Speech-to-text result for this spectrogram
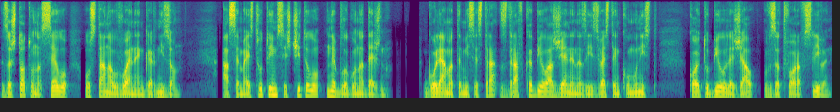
защото на село останал военен гарнизон, а семейството им се считало неблагонадежно. Голямата ми сестра Здравка била женена за известен комунист, който бил лежал в затвора в Сливен.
